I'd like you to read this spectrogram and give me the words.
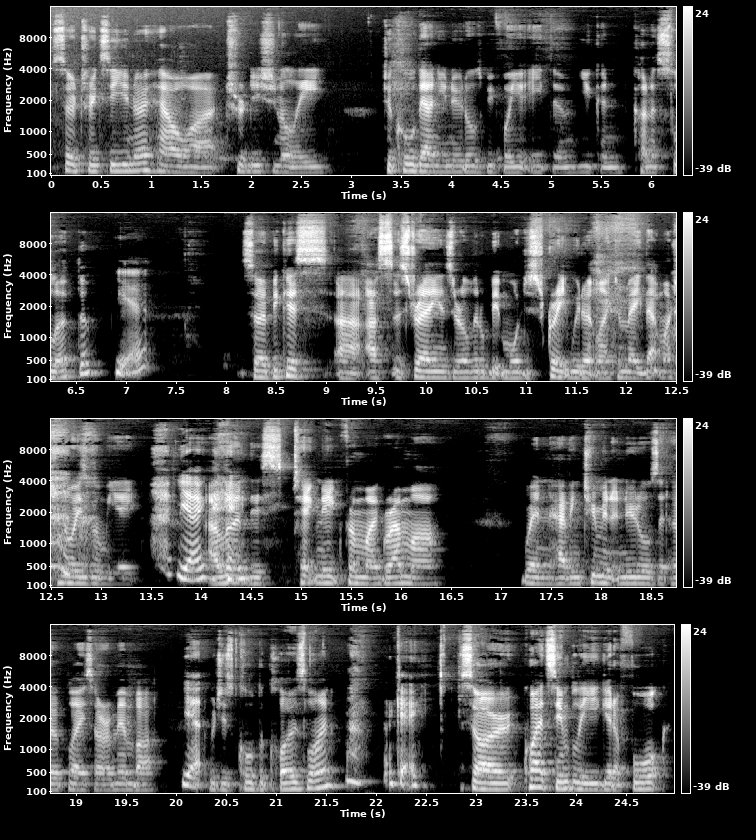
So, Trixie, you know how uh, traditionally to cool down your noodles before you eat them, you can kind of slurp them? Yeah. So, because uh, us Australians are a little bit more discreet, we don't like to make that much noise when we eat. Yeah. Okay. I learned this technique from my grandma when having two minute noodles at her place, I remember, Yeah. which is called the clothesline. Okay. So, quite simply, you get a fork,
